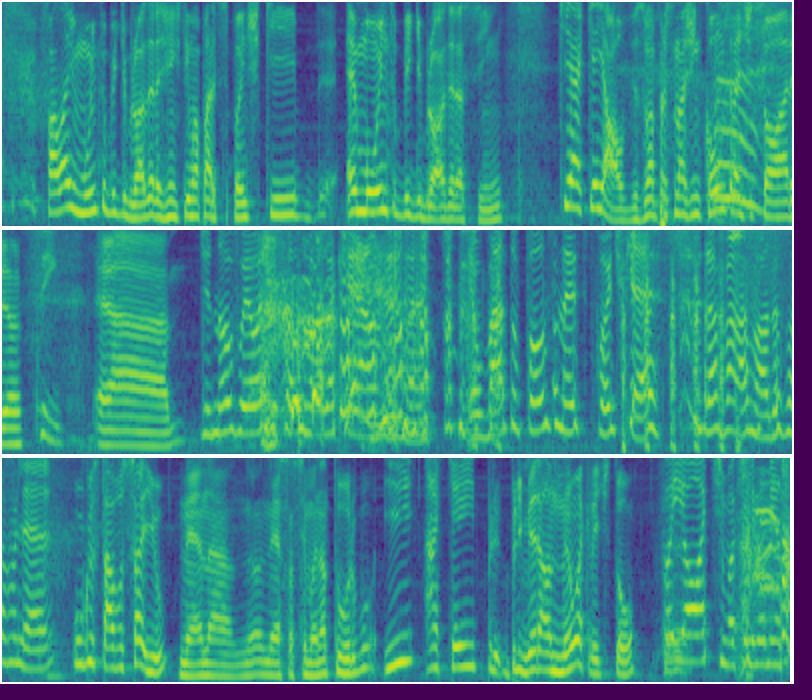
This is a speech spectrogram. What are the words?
Falar em muito Big Brother, a gente tem uma participante que é muito Big Brother, assim. Que é a Kay Alves, uma personagem contraditória. Sim. É a. De novo, eu aqui falando mal da Kelvin, né? Eu bato ponto nesse podcast pra falar mal dessa mulher. O Gustavo saiu, né, na, nessa semana turbo. E a Kay, pr- primeiro, ela não acreditou. Foi ótimo aquele momento.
